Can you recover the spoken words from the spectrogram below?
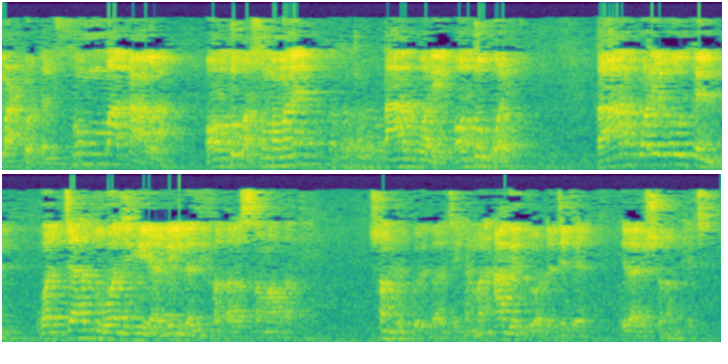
পাঠ করতেন। সুম্মা সুম্মা মানে তারপরে, অতপরে। তারপরে বলতেন সংক্ষেপ করে দেওয়া মানে আগের দোয়াটা যেটা এর আগে শোনানো হয়েছে।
